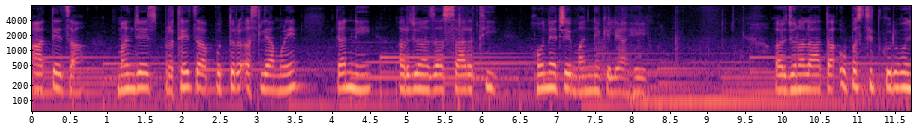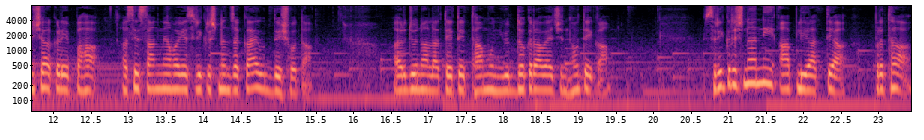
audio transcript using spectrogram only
आतेचा म्हणजेच प्रथेचा पुत्र असल्यामुळे त्यांनी अर्जुनाचा सारथी होण्याचे मान्य केले आहे. अर्जुनाला आता उपस्थित कुरुवंशाकडे पहा असे सांगण्यामागे श्रीकृष्णांचा काय उद्देश होता? अर्जुनाला तेथे थांबून युद्ध करावयाचे नव्हते का? श्रीकृष्णांनी आपली आत्या प्रथा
